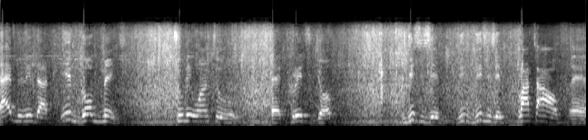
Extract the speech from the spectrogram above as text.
i believe that if government truly want to uh, create job this is a this, this is a platter of uh,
